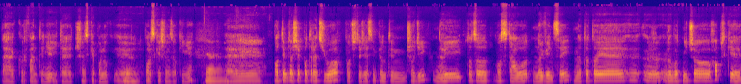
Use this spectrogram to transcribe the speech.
tak jak Korfanty, nie? I te śląskie polo, e, polskie ślązoki, nie? Ja, ja, ja. E, Potem to się potraciło po 45 przodzi. No i to, co zostało, najwięcej, no to to jest robotniczo-chopskie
